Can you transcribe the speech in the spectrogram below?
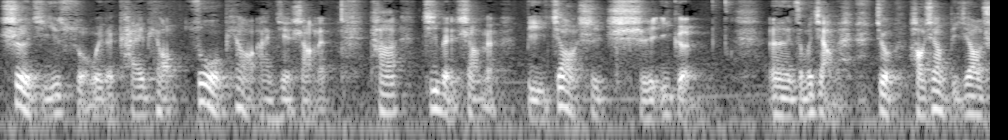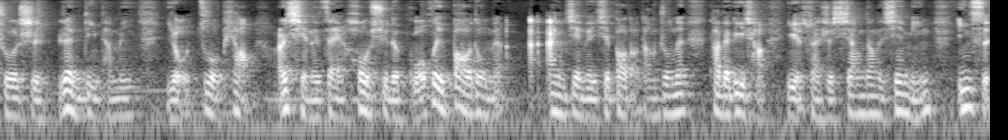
涉及所谓的开票作票案件上呢，他基本上呢比较是持一个。嗯、呃，怎么讲呢？就好像比较说是认定他们有作票，而且呢，在后续的国会暴动的案件的一些报道当中呢，他的立场也算是相当的鲜明，因此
